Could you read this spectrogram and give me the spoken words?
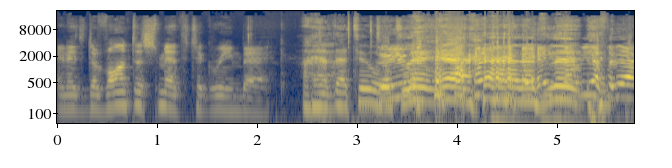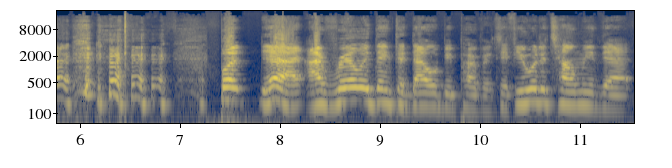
And it's DeVonta Smith to Green Bay. I have that too. Do you? Yeah, that's Hey, let me up for that. but yeah, I I really think that that would be perfect. If you were to tell me that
